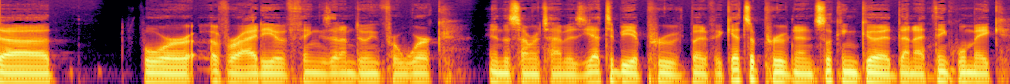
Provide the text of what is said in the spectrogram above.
uh, for a variety of things that I'm doing for work in the summertime is yet to be approved. But if it gets approved and it's looking good, then I think we'll make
